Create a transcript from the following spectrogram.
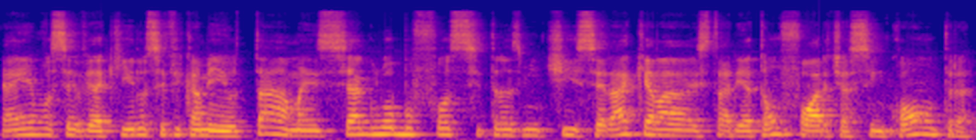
E aí você vê aquilo, você fica meio, tá, mas se a Globo fosse transmitir, será que ela estaria tão forte assim contra?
